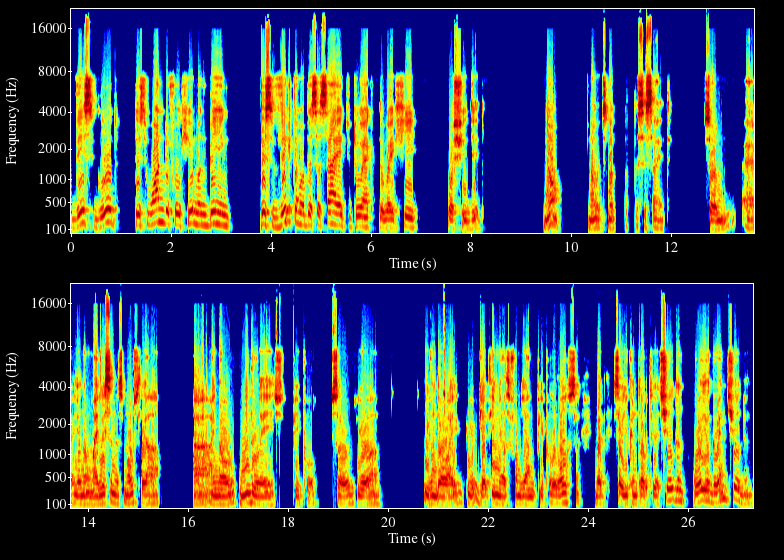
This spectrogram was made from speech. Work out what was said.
this good, this wonderful human being, this victim of the society to act the way he or she did. No, no, it's not the society. So, uh, you know, my listeners mostly are, uh, I know, middle aged people so you are, even though I get emails from young people also, but so you can talk to your children or your grandchildren.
